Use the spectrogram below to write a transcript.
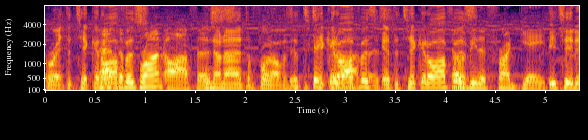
or at the ticket At the office. front office. No, not at the front office. The at the ticket, ticket office. office. At the ticket office. that would be the front gate. It's an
